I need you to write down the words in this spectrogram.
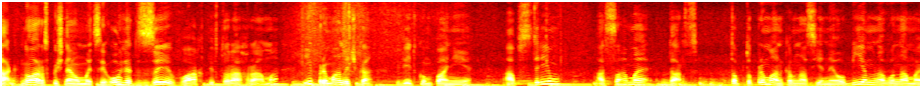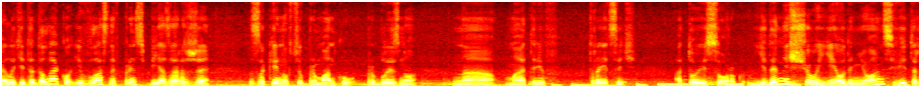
Так, ну а розпочнемо ми цей огляд з ваг 1,5 грама і приманочка від компанії Upstream, а саме Darts. Тобто приманка в нас є необ'ємна, вона має летіти далеко, і, власне, в принципі, я зараз вже закинув цю приманку приблизно на метрів 30, а то і 40. Єдине, що є один нюанс, вітер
